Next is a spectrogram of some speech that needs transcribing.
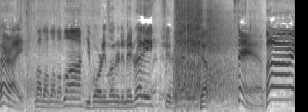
All right, blah blah blah blah blah. You've already loaded and made ready. Shooter ready. Yep. Stand by.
